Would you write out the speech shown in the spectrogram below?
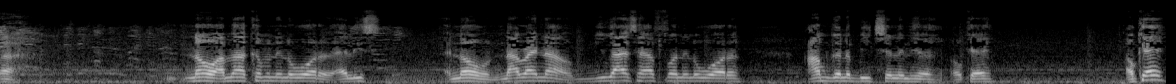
Uh, no, I'm not coming in the water. At least, no, not right now. You guys have fun in the water. I'm gonna be chilling here, okay? Okay?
